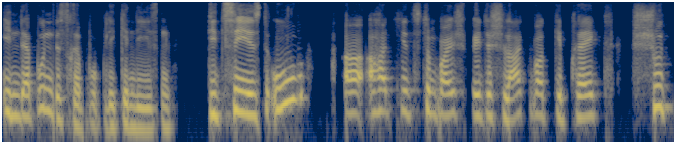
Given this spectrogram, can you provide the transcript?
in der Bundesrepublik genießen. Die CSU äh, hat jetzt zum Beispiel das Schlagwort geprägt, Schutz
